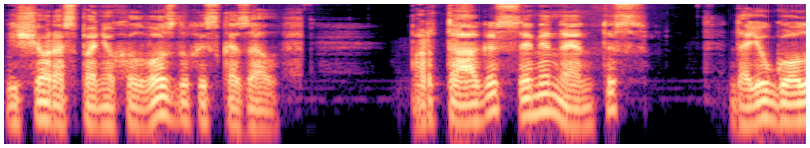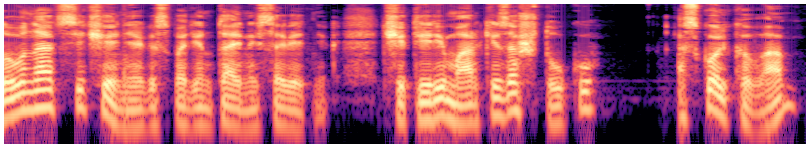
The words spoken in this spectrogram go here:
еще раз понюхал воздух и сказал, — Портагас эминентес. Даю голову на отсечение, господин тайный советник. Четыре марки за штуку. А сколько вам? —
